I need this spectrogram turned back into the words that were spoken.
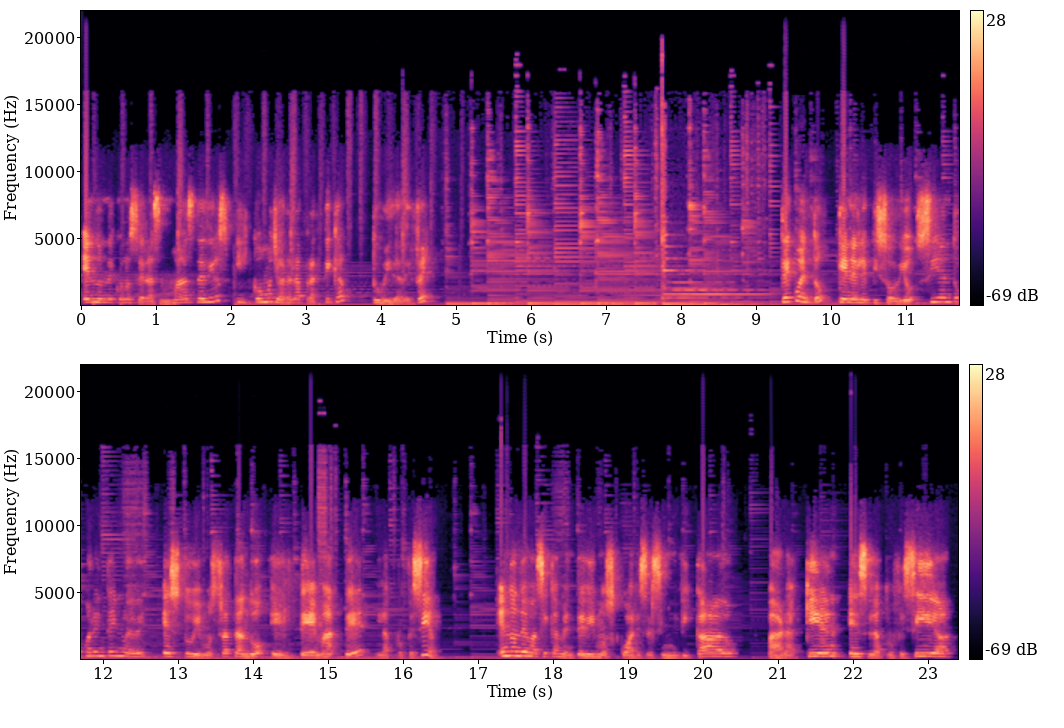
en donde conocerás más de Dios y cómo llevar a la práctica tu vida de fe. Te cuento que en el episodio 149 estuvimos tratando el tema de la profecía, en donde básicamente vimos cuál es el significado, para quién es la profecía,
